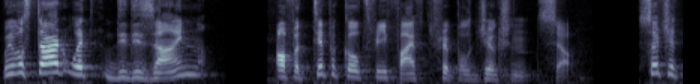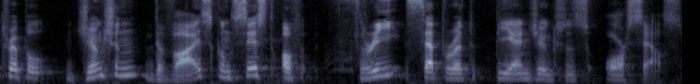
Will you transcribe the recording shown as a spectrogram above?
We will start with the design of a typical III-V triple junction cell. Such a triple junction device consists of three separate PN junctions or cells.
